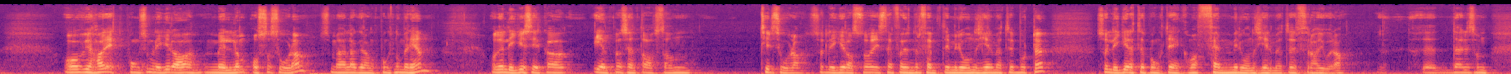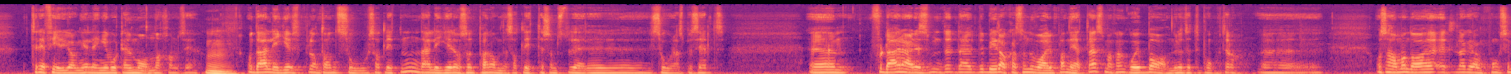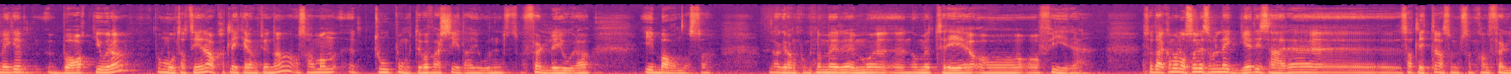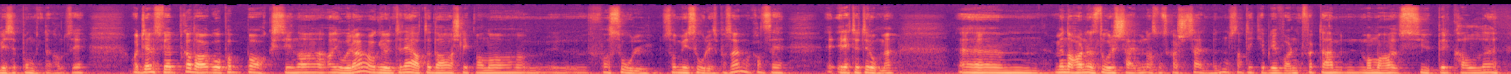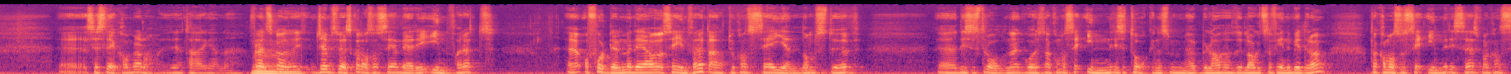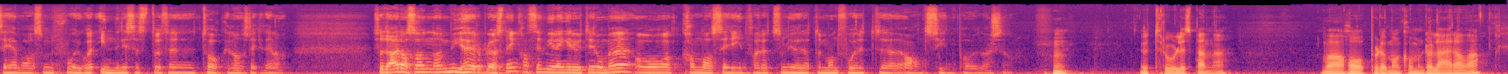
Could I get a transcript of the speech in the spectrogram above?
Og vi har et punkt som ligger da mellom oss og sola, som er lagrangpunkt nummer én. Og det ligger ca. 1 avstanden til sola. Så det ligger altså istedenfor 150 millioner kilometer borte, så ligger dette punktet 1,5 millioner kilometer fra jorda. Det er liksom tre-fire ganger lenger borte enn månen. kan du si. mm. Og Der ligger bl.a. SO-satellitten. Der ligger også et par andre satellitter som studerer eh, sola spesielt. Um, for der er det, som, det, blir akkurat som det var en planet der, så man kan gå i bane rundt dette punktet. Da. Uh, og så har man da et Lagrange-punkt som ligger bak jorda, på motsatt side, akkurat like langt unna. Og så har man to punkter på hver side av jorden som følger jorda i banen også. Lagrange-punkt nummer, nummer tre og, og fire. Så der kan man også liksom legge disse her eh, satellitter som, som kan følge disse punktene. kan du si. Og James Webb kan da gå på baksiden av jorda. og Grunnen til det er at da slipper man å uh, få sol, så mye sollys på seg. Man kan se rett ut i rommet. Um, men da har den store skjermen som skal skjerme den, sånn at det ikke blir varmt. For der, man må ha superkalde eh, CCD-kamera. da, i dette her greiene. For mm. skal, James Webb skal altså se mer i infrarødt. Eh, og Fordelen med det å se infrarødt er at du kan se gjennom støv. Eh, disse strålene går, så Da kan man se inn i disse tåkene som Hubble har laget så fine bilder av. Da kan man også se inn i disse, så man kan se hva som foregår inni disse tåkene. og slike ting. Så det er altså en mye høyere oppløsning, kan se mye lenger ut i rommet og kan da se infrarødt, som gjør at man får et eh, annet syn på universet. Utrolig spennende. Hva håper du man kommer til å lære av da?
